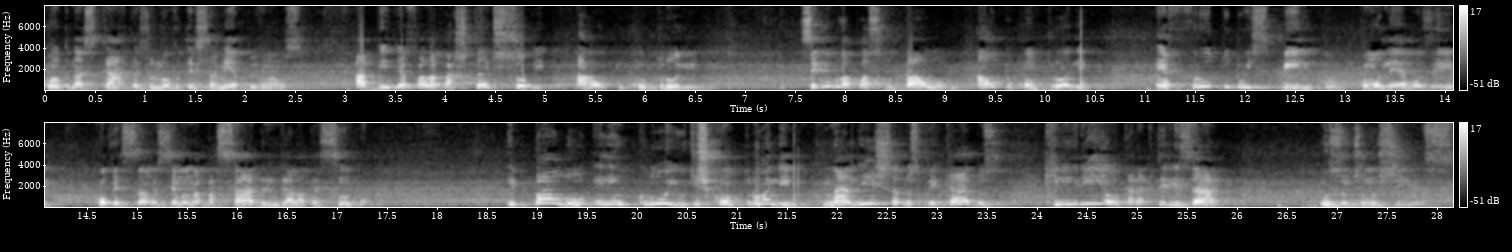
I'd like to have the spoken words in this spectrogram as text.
quanto nas cartas do Novo Testamento, irmãos, a Bíblia fala bastante sobre autocontrole. Segundo o apóstolo Paulo, autocontrole é fruto do espírito, como lemos e conversamos semana passada em Gálatas 5. E Paulo, ele inclui o descontrole na lista dos pecados que iriam caracterizar os últimos dias.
